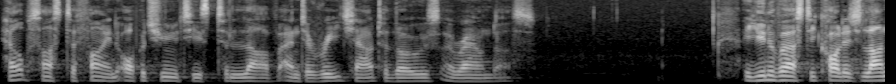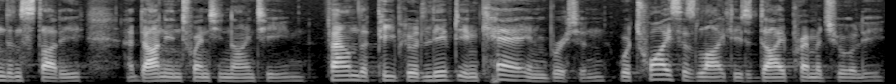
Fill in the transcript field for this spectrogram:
helps us to find opportunities to love and to reach out to those around us. A University College London study done in 2019 found that people who had lived in care in Britain were twice as likely to die prematurely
